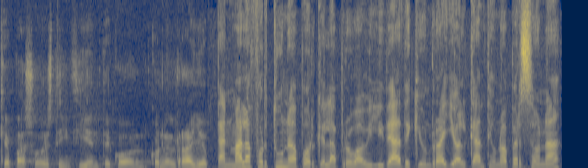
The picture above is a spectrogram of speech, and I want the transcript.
que pasó este incidente con, con, el rayo. Tan mala fortuna porque la probabilidad de que un rayo alcance a una persona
